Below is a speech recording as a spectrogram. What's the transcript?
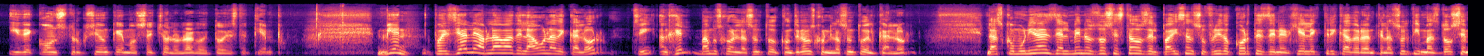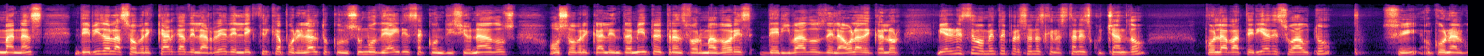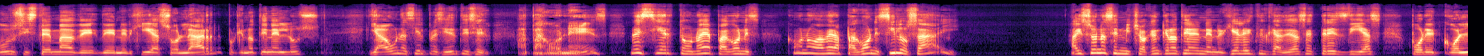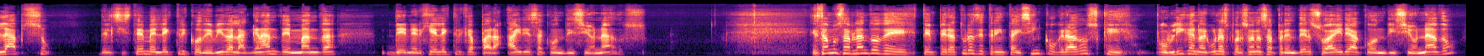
y de construcción que hemos hecho a lo largo de todo este tiempo. Bien, pues ya le hablaba de la ola de calor, ¿sí? Ángel, vamos con el asunto, continuamos con el asunto del calor. Las comunidades de al menos dos estados del país han sufrido cortes de energía eléctrica durante las últimas dos semanas debido a la sobrecarga de la red eléctrica por el alto consumo de aires acondicionados o sobrecalentamiento de transformadores derivados de la ola de calor. Miren, en este momento hay personas que nos están escuchando con la batería de su auto, ¿sí? O con algún sistema de, de energía solar, porque no tienen luz. Y aún así el presidente dice, ¿apagones? No es cierto, no hay apagones. ¿Cómo no va a haber apagones? Sí los hay. Hay zonas en Michoacán que no tienen energía eléctrica desde hace tres días por el colapso del sistema eléctrico debido a la gran demanda de energía eléctrica para aires acondicionados. Estamos hablando de temperaturas de 35 grados que obligan a algunas personas a prender su aire acondicionado.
